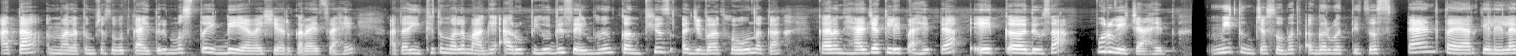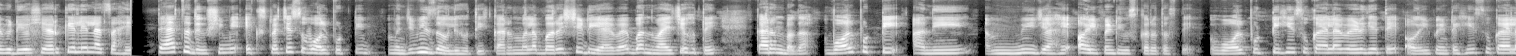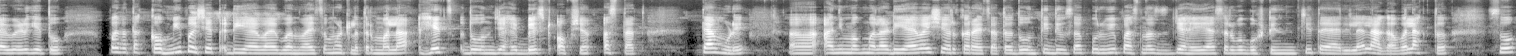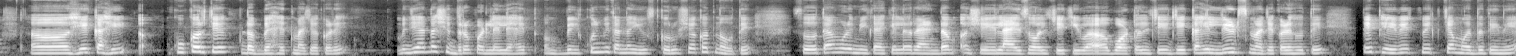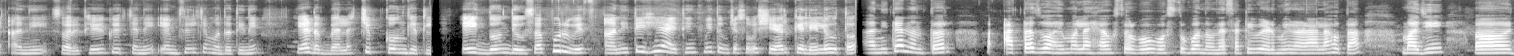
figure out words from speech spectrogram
आता मला तुमच्यासोबत काहीतरी मस्त एक डी आय वाय शेअर करायचं आहे. आता इथे तुम्हाला मागे आरू पिहू दिसेल म्हणून कन्फ्यूज अजिबात होऊ नका. कारण ह्या ज्या क्लिप आहेत त्या एक दिवसापूर्वीच्या आहेत. मी तुमच्यासोबत अगरबत्तीचं स्टँड तयार केलेला व्हिडिओ शेअर केलेलाच आहे. त्याच दिवशी मी एक्स्ट्राचीच वॉलपुट्टी म्हणजे भिजवली होती. कारण मला बरेचसे डी आय वाय बनवायचे होते. कारण बघा वॉलपुट्टी आणि मी जे आहे ऑइल पेंट यूज करत असते. वॉलपुट्टीही सुकायला वेळ घेते ऑइल पेंटही सुकायला वेळ घेतो. पण आता कमी पैशात डी आय वाय बनवायचं म्हटलं तर मला हेच दोन जे आहे बेस्ट ऑप्शन असतात. त्यामुळे आणि मग मला डी आय वाय शेअर करायचा. तर दोन तीन दिवसापूर्वीपासूनच जे आहे या सर्व गोष्टींची तयारीला लागावं लागतं. सो हे काही कुकरचे डबे आहेत माझ्याकडे. म्हणजे यांना छिद्र पडलेले आहेत. बिलकुल मी त्यांना यूज करू शकत नव्हते. सो त्यामुळे मी काय केलं रॅन्डम असे लायझॉलचे किंवा बॉटलचे जे काही लीड्स माझ्याकडे होते ते फेविक्विकच्या मदतीने आणि सॉरी फेविक्विकच्या नाही एमसीलच्या मदतीने या डब्याला चिपकवून घेतले. एक दोन दिवसापूर्वीच आणि तेही आय थिंक मी तुमच्यासोबत शेअर केलेलं होतं. आणि त्यानंतर आता जो आहे मला ह्या सर्व वस्तू बनवण्यासाठी वेळ मिळाला होता. माझी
